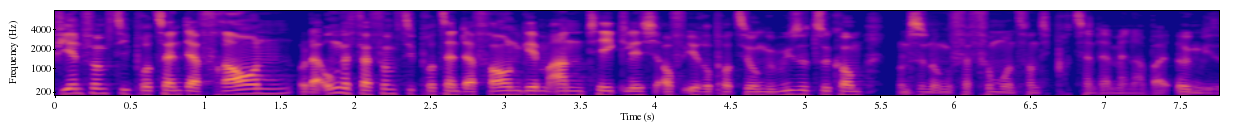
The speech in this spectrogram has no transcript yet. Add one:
54% der Frauen oder ungefähr 50% der Frauen geben an, täglich auf ihre Portion Gemüse zu kommen und es sind ungefähr 25% der Männer bei irgendwie,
